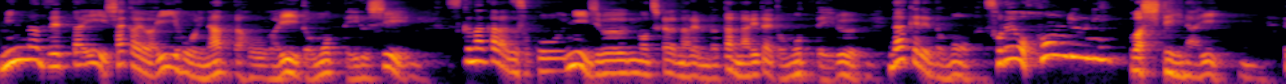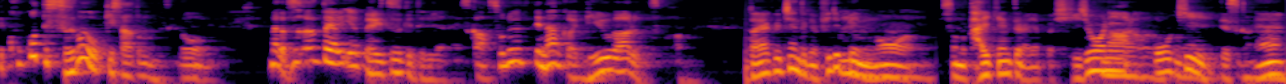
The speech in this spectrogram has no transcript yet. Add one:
みんな絶対社会はいい方になった方がいいと思っているし、少なからずそこに自分の力になれるんだったらなりたいと思っている。だけれども、それを本流にはしていない。でここってすごい大きさだと思うんですけど、なんかずっとやりやっぱやり続けてるじゃないですか。それって何か理由があるんですか？大学1年の時のフィリピンのその体験っていうのはやっぱり非常に大きいですかね。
